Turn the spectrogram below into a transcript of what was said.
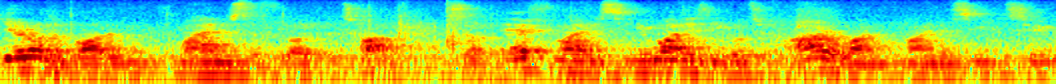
here on the bottom minus the flow at the top. So F minus E1 is equal to R1 minus E2.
